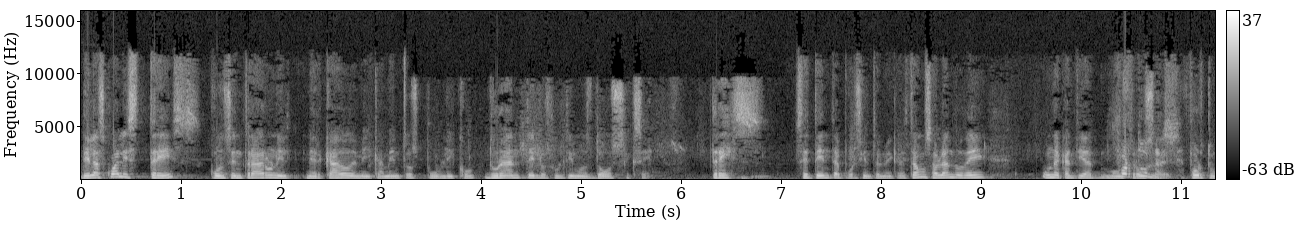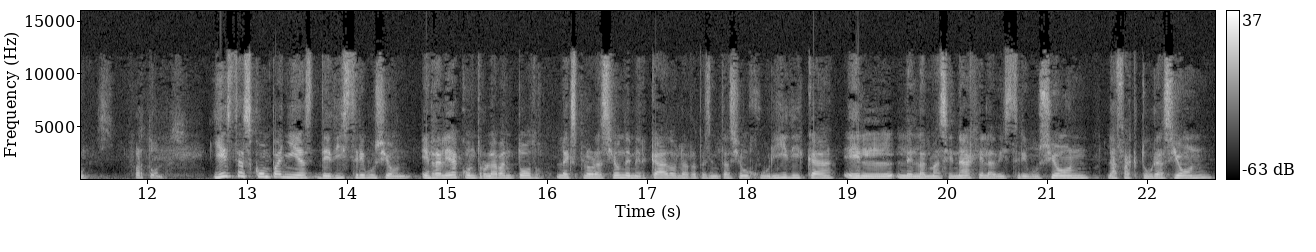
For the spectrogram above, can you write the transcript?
de las cuales tres concentraron el mercado de medicamentos público durante los últimos dos sexenios. Tres, 70% del mercado. Estamos hablando de una cantidad monstruosa. Fortunas. Fortunas. Fortunas. Y estas compañías de distribución en realidad controlaban todo, la exploración de mercados, la representación jurídica, el, almacenaje, la distribución, la facturación.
